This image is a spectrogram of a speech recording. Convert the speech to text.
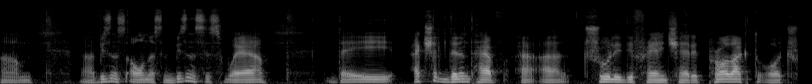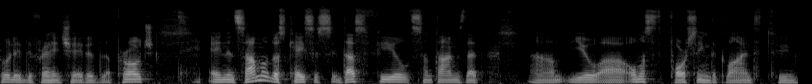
um, uh, business owners and businesses where they actually didn't have a, a, truly differentiated product or truly differentiated approach. And in some of those cases, it does feel sometimes that um, you are almost forcing the client to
